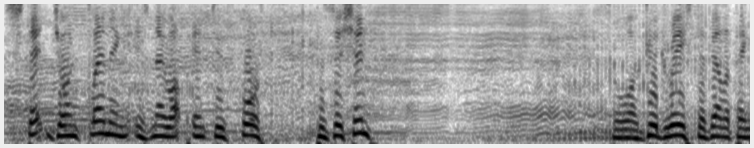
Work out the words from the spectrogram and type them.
Stitt. John Fleming is now up into fourth position. So a good race developing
